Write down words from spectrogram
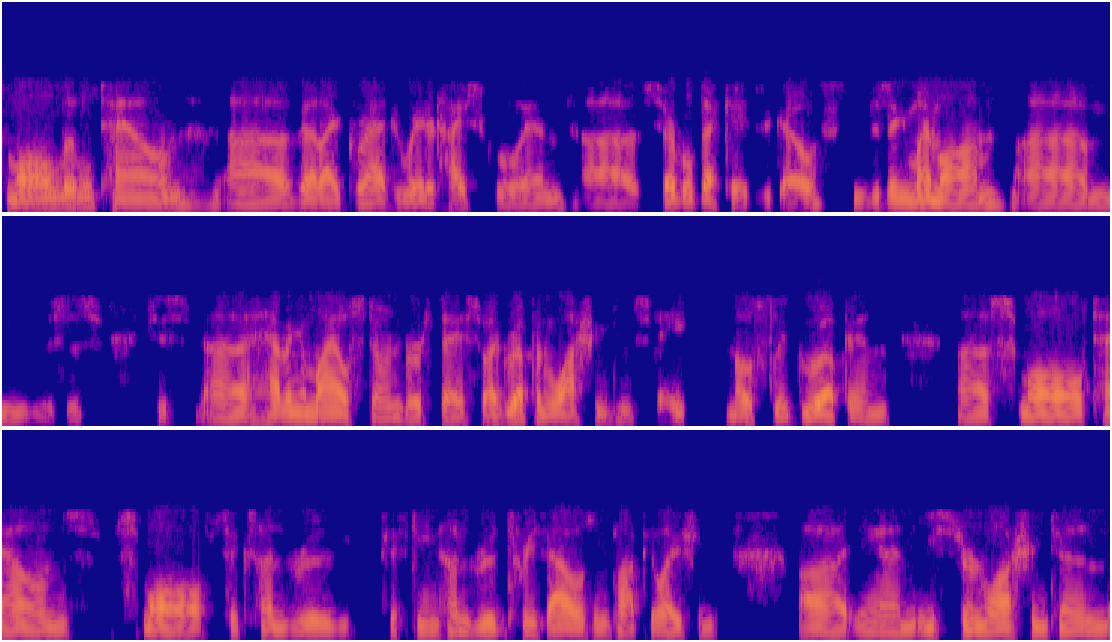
small little town uh, that I graduated high school in uh, several decades ago, visiting my mom. Um, this is she's uh, having a milestone birthday, so I grew up in Washington State. Mostly grew up in uh, small towns, small 600, 1500, 3000 population uh, in eastern Washington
